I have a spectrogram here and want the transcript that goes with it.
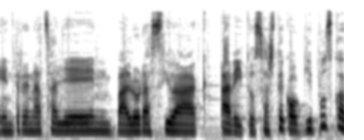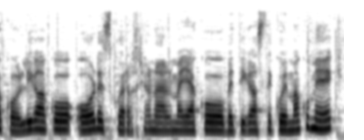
entrenatzaileen balorazioak aditu. Zasteko Gipuzkoako ligako ohorezko regional mailako betigazteko emakumeek,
